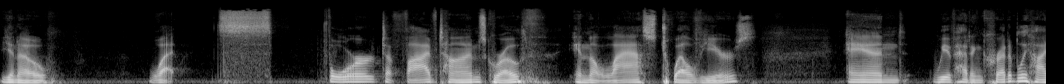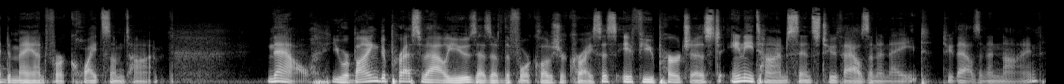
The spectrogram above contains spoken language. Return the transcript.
you know, what, four to five times growth in the last 12 years. And we have had incredibly high demand for quite some time. Now, you are buying depressed values as of the foreclosure crisis if you purchased any time since 2008, 2009,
